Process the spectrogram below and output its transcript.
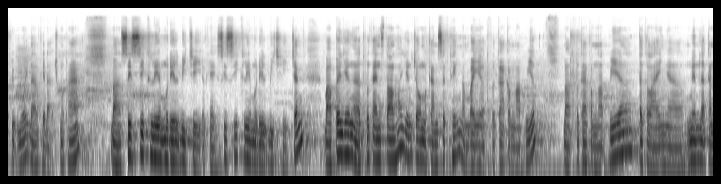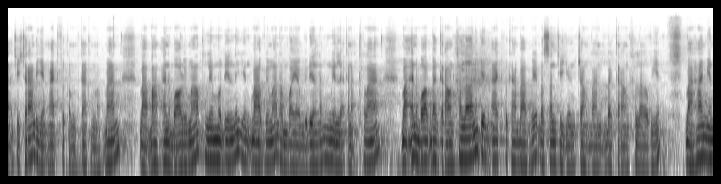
Twig មួយដែលគេដាក់ឈ្មោះថាបាទ CC Clear Model BG អូខេ CC Clear Model BG អញ្ចឹងបាទពេលយើងធ្វើការ install ហើយយើងចូលមកកាន់ setting ដើម្បីធ្វើការកំណត់វាបាទធ្វើការកំណត់វាទៅកន្លែងមានលក្ខណៈជាច្រើនដែលយើងអាចធ្វើការកំណត់បានបាទបើក enable វាមក Clear Model នេះយើងបើកវាមកដើម្បីឲ្យ model ហ្នឹងមានលក្ខណៈថ្លាបាទ enable background color នេះយើងអាចធ្វើការបើកវាបើសិនជាយើងចង់បាន background color វាបាទហើយមាន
